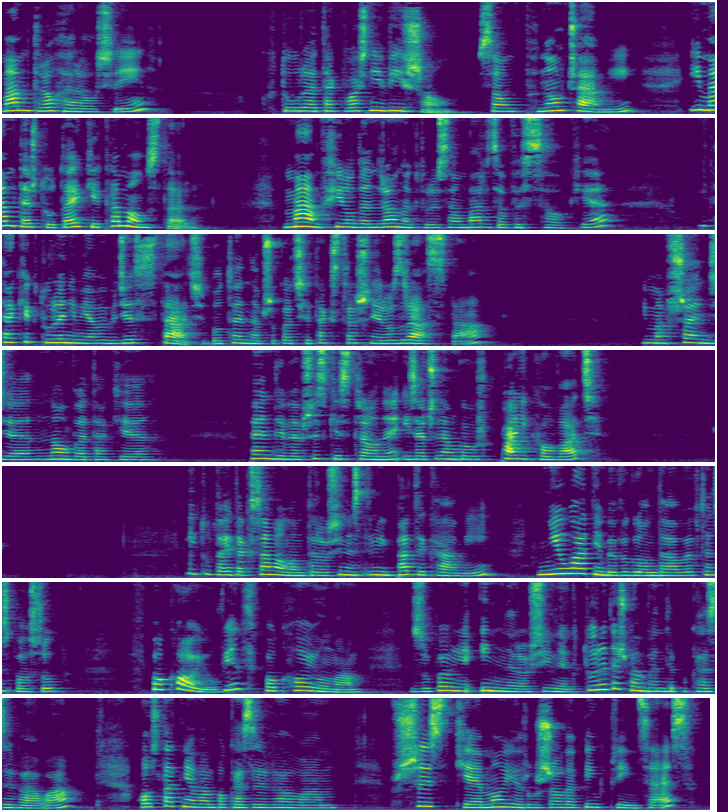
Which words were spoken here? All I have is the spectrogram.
mam trochę roślin, które tak właśnie wiszą. Są pnączami i mam też tutaj kilka monster. Mam filodendrony, które są bardzo wysokie i takie, które nie miały gdzie stać, bo ten na przykład się tak strasznie rozrasta i ma wszędzie nowe takie pędy we wszystkie strony i zaczynam go już palikować. I tutaj tak samo mam te rośliny z tymi patykami. Nieładnie by wyglądały w ten sposób w pokoju, więc w pokoju mam zupełnie inne rośliny, które też Wam będę pokazywała. Ostatnio Wam pokazywałam wszystkie moje różowe Pink Princess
